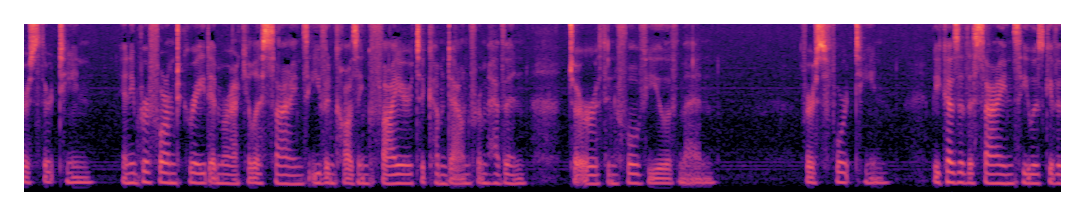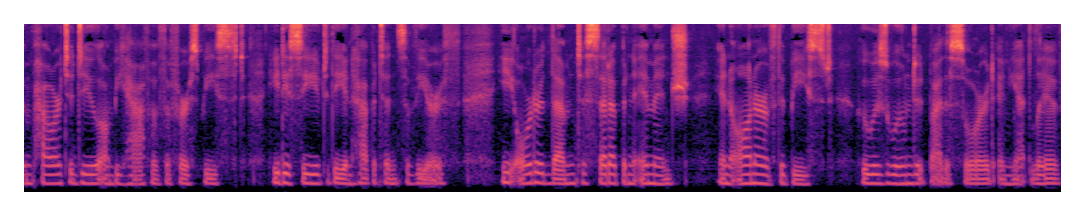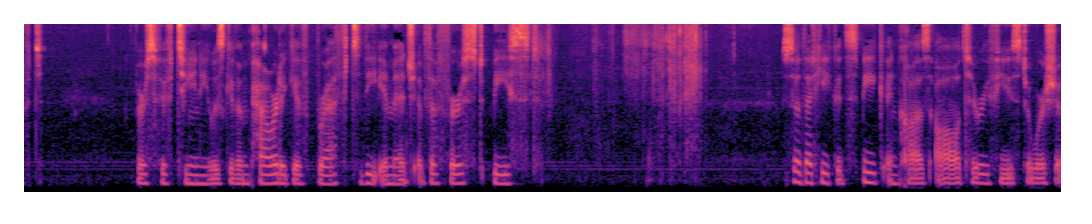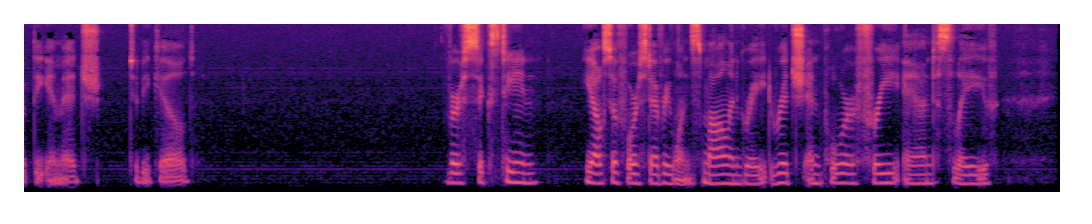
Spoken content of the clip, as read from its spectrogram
Verse 13 And he performed great and miraculous signs, even causing fire to come down from heaven to earth in full view of men. Verse 14 because of the signs he was given power to do on behalf of the first beast, he deceived the inhabitants of the earth. He ordered them to set up an image in honor of the beast who was wounded by the sword and yet lived. Verse 15 He was given power to give breath to the image of the first beast so that he could speak and cause all to refuse to worship the image to be killed. Verse 16 He also forced everyone, small and great, rich and poor, free and slave,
